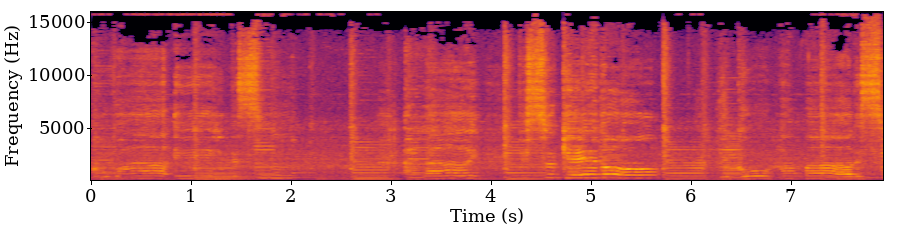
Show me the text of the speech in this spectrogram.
怖いんです。荒いですけど横浜です。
